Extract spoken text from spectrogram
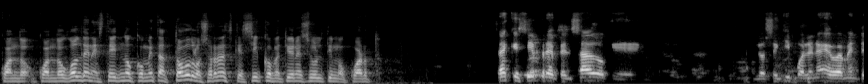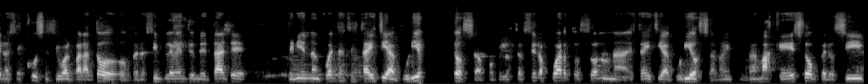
cuando, cuando Golden State no cometa todos los errores que sí cometió en ese último cuarto. Sabes que siempre he pensado que los equipos de la NBA obviamente no es igual para todos, pero simplemente un detalle teniendo en cuenta esta estadística curiosa porque los terceros cuartos son una estadística curiosa, ¿no? es más que eso, pero sí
